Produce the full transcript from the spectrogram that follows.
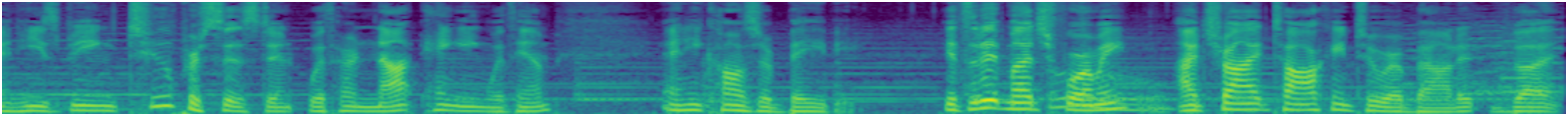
and he's being too persistent with her not hanging with him, and he calls her baby. It's a bit much for me. I tried talking to her about it, but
